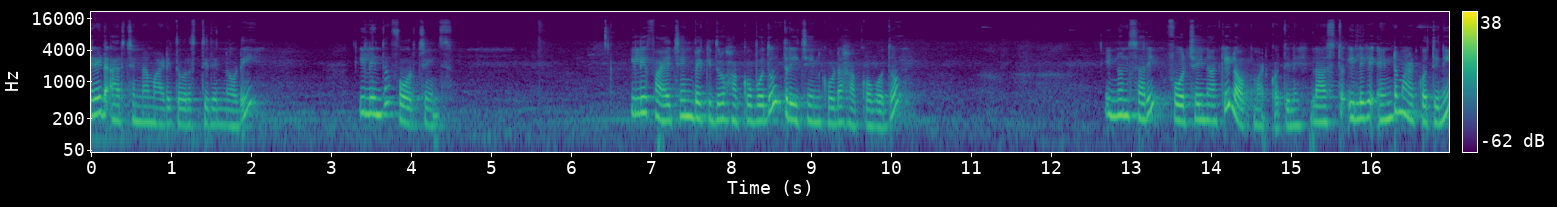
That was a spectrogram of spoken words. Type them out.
ಎರಡು ಆರ್ಚನ್ನು ಮಾಡಿ ತೋರಿಸ್ತಿದ್ದೀನಿ ನೋಡಿ. ಇಲ್ಲಿಂದ ಫೋರ್ ಚೈನ್ಸ್ ಇಲ್ಲಿ ಫೈವ್ ಚೈನ್ ಬೇಕಿದ್ದರೂ ಹಾಕ್ಕೋಬೋದು ತ್ರೀ ಚೈನ್ ಕೂಡ ಹಾಕ್ಕೋಬೋದು. ಇನ್ನೊಂದು ಸಾರಿ ಫೋರ್ ಚೈನ್ ಹಾಕಿ ಲಾಕ್ ಮಾಡ್ಕೋತೀನಿ. ಲಾಸ್ಟ್ ಇಲ್ಲಿಗೆ ಎಂಡ್ ಮಾಡ್ಕೋತೀನಿ.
